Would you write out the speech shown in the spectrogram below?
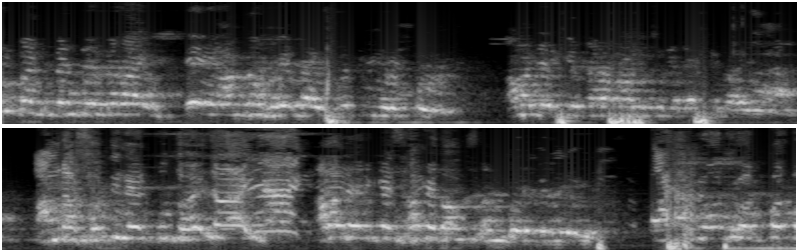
ডিপার্টমেন্টের বেলায় এই আমরা হয়ে যাই উপর। আমাদেরকে তারা ভালো চোখে দেখতে পারে আমরা সতীনের পুত হয়ে যাই। আমাদেরকে সাপে দংশন করে ফেলে। আমি অনুরোধ করব,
